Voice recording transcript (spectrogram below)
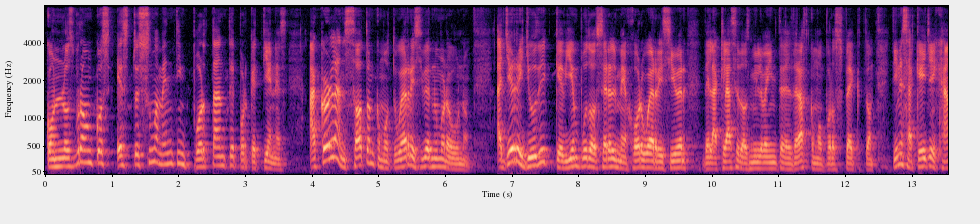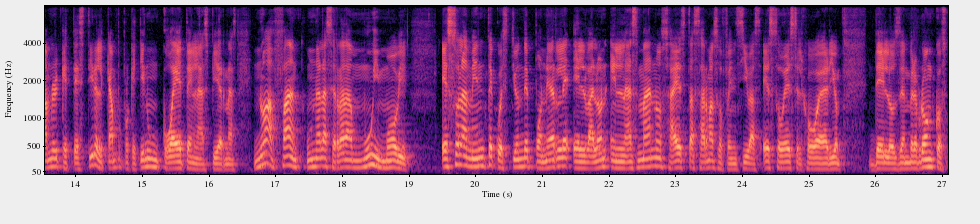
Con los Broncos esto es sumamente importante porque tienes a Curland Sutton como tu wide receiver número uno, a Jerry Judy que bien pudo ser el mejor wide receiver de la clase 2020 del draft como prospecto, tienes a KJ Hamler que te estira el campo porque tiene un cohete en las piernas, Noah Fant, una ala cerrada muy móvil. Es solamente cuestión de ponerle el balón en las manos a estas armas ofensivas. Eso es el juego aéreo de los Denver Broncos.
